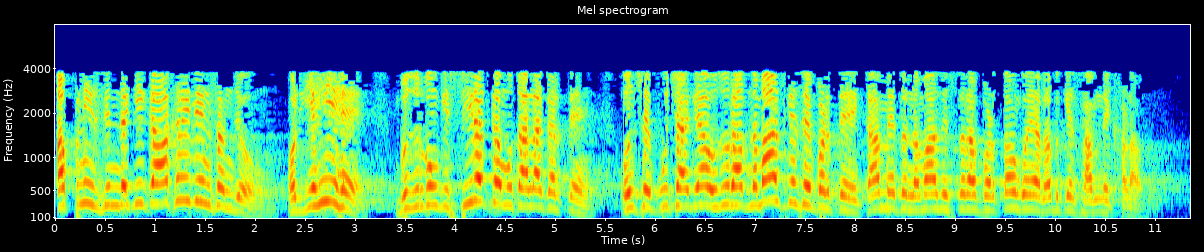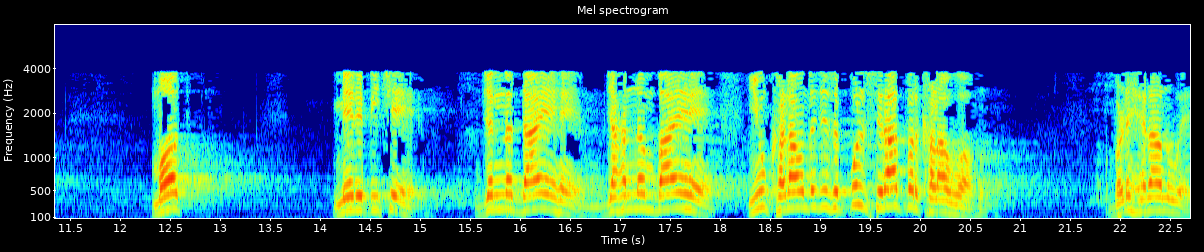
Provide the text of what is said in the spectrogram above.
اپنی زندگی کا آخری دن سمجھو۔ اور یہی ہے، بزرگوں کی سیرت کا مطالعہ کرتے ہیں۔ ان سے پوچھا گیا، حضور، آپ نماز کیسے پڑھتے ہیں؟ کہا، میں تو نماز اس طرح پڑھتا ہوں، گویا رب کے سامنے کھڑا ہوں۔ موت میرے پیچھے ہے، جنت دائیں ہیں، جہنم بائیں ہیں۔ یوں کھڑا ہوں تو جیسے پل سرات پر کھڑا ہوا ہوں۔ بڑے حیران ہوئے۔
